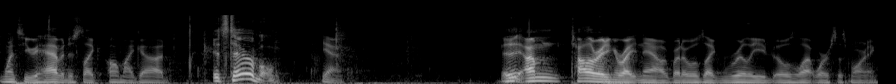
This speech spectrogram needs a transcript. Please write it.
once you have it, it's like, oh my god, It's terrible. yeah. It, I'm tolerating it right now, but it was like really, it was a lot worse this morning.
